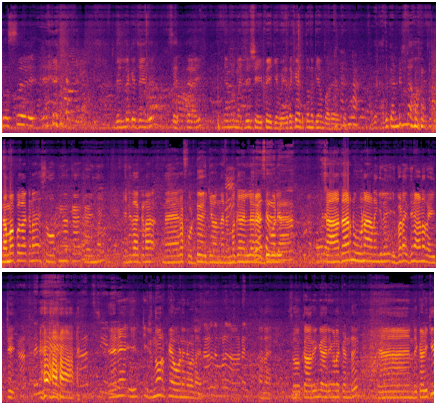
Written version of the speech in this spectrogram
ഡ്രസ് ബില്ലൊക്കെ ചെയ്ത് സെറ്റായി നമ്മൾ മറ്റേ ഷേപ്പ് അയക്കാൻ ഏതൊക്കെ എടുത്തെന്നൊക്കെ ഞാൻ പറയാം. അത് അത് കണ്ടിട്ടുണ്ടാവും. നമ്മപ്പോ ഷോപ്പിംഗ് ഒക്കെ കഴിഞ്ഞ് ഇനി ഇതാക്കണ നേരെ ഫുഡ് കഴിക്കാൻ വന്ന നമുക്ക് നല്ലൊരു അടിപൊളി സാധാരണ ഊണാണെങ്കിൽ ഇവിടെ ഇതിനാണ് റേറ്റ് ഇതിന് ഇരുന്നൂറ് റുപ്യ ഊണിന് ഇവിടെ. അതെ. സോ കറിയും കാര്യങ്ങളൊക്കെ ഉണ്ട്. ആൻഡ് കഴിക്കൂ.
